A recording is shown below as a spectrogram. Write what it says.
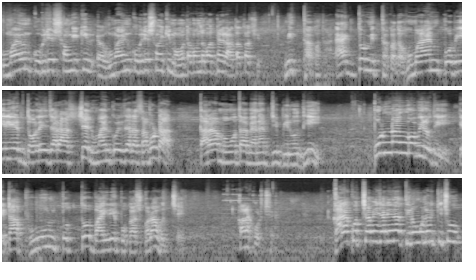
হুমায়ুন কবিরের সঙ্গে কি হুমায়ুন কবিরের সঙ্গে কি মমতা বন্দ্যোপাধ্যায়ের আতাত আছে? মিথ্যা কথা একদম মিথ্যা কথা। হুমায়ুন কবিরের দলে যারা আসছেন হুমায়ুন কবির যারা সাপোর্টার তারা মমতা ব্যানার্জি বিরোধী পূর্ণাঙ্গ বিরোধী। এটা ভুল তথ্য বাইরে প্রকাশ করা হচ্ছে। কারা করছে? কারা করছে আমি জানি না তৃণমূলের কিছু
